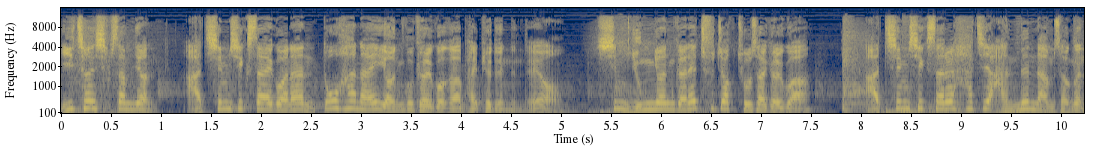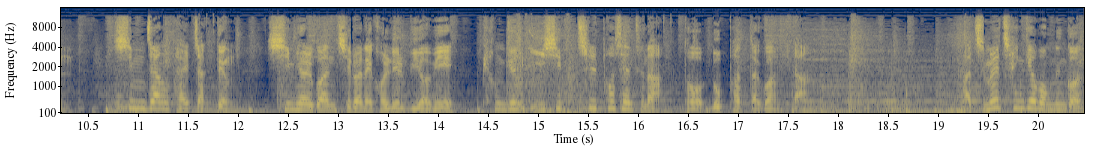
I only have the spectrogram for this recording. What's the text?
(2013년) 아침 식사에 관한 또 하나의 연구 결과가 발표됐는데요. 16년간의 추적 조사 결과 아침 식사를 하지 않는 남성은 심장 발작 등 심혈관 질환에 걸릴 위험이 평균 27%나 더 높았다고 합니다. 아침을 챙겨 먹는 건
